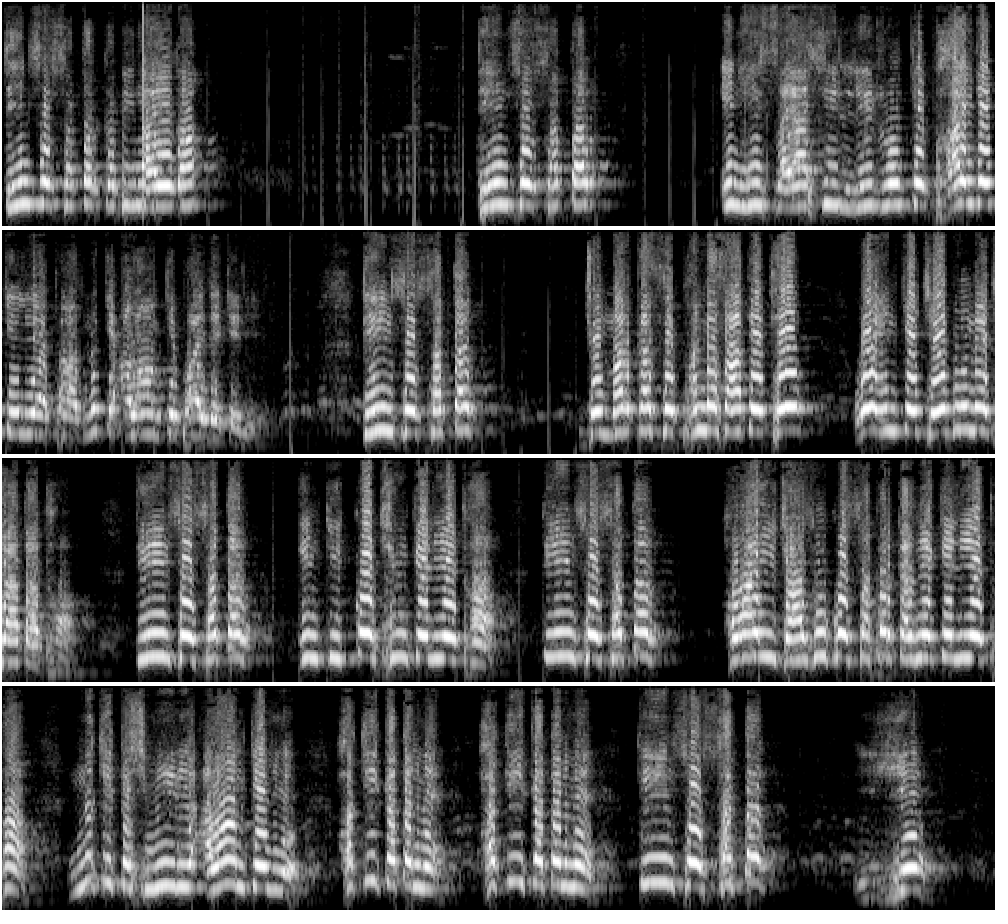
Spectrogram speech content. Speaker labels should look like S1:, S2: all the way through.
S1: تین سو ستر کبھی نہیں آئے گا۔ تین سو ستر انہی سیاسی لیڈروں کے فائدے کے لیے تھا نہ کہ عوام کے فائدے کے لیے۔ تین سو ستر جو مرکز سے فنڈس آتے تھے، وہ ان کے جیبوں میں جاتا تھا۔ تین سو ستر ان کی کوٹھیوں کے لیے تھا۔ تین سو ستر ہوائی جہازوں کو سفر کرنے کے لیے تھا، نہ کہ کشمیری عوام کے لیے۔ حقیقت میں حقیقت میں تین سو ستر، یہ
